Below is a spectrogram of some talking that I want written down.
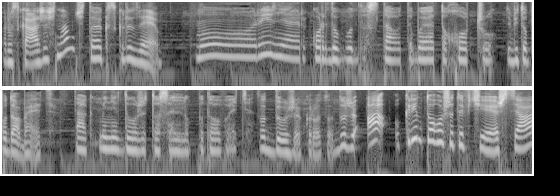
Розкажеш нам, чи то ексклюзив? Ну, різні рекорди буду ставити, бо я то хочу. Тобі то подобається. Так, мені дуже то сильно подобається. Це дуже круто. Дуже. А окрім того, що ти вчишся,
